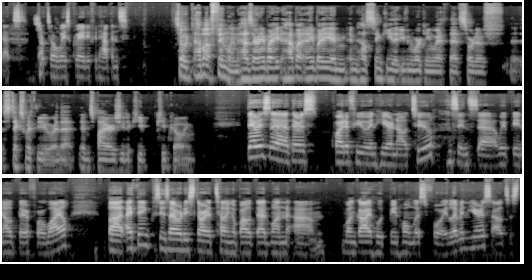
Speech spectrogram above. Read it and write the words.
that's So- that's always great if it happens so how about finland? Has there anybody how about anybody in, in helsinki that you've been working with that sort of uh, sticks with you or that inspires you to keep keep going? There is a there's quite a few in here now too since uh, we've been out there for a while. But i think since i already started telling about that one um, one guy who'd been homeless for 11 years i'll just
